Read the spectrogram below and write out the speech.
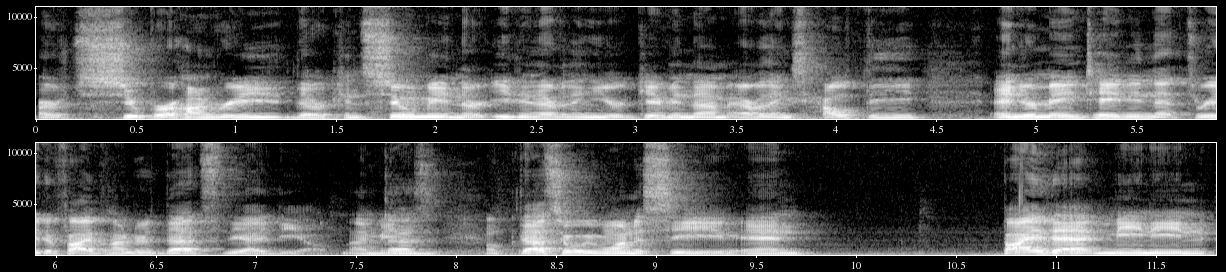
are super hungry, they're consuming, they're eating everything you're giving them, everything's healthy, and you're maintaining that three to five hundred, that's the ideal. I mean, That's- that's, what we want to see. And by that meaning,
